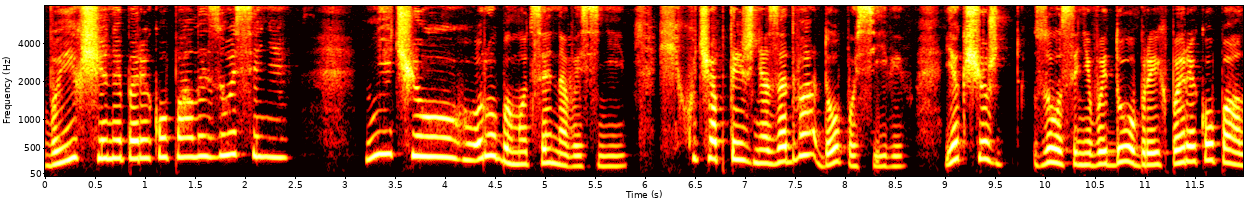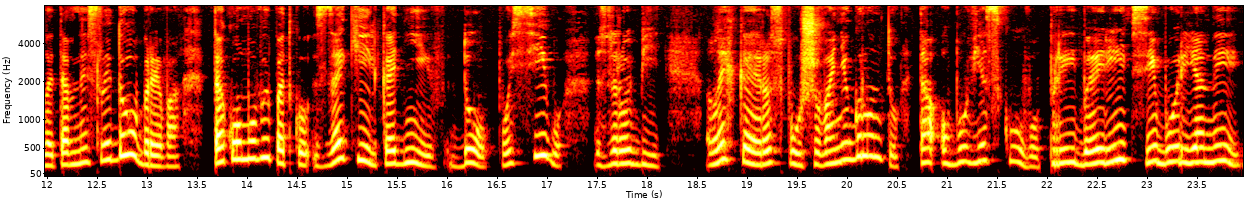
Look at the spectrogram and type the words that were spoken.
Ви їх ще не перекопали з осені? Нічого, робимо це навесні, хоча б тижня за два до посівів. Якщо ж з осені ви добре їх перекопали та внесли добрива, в такому випадку за кілька днів до посіву зробіть легке розпушування ґрунту та обов'язково приберіть всі бур'яни.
